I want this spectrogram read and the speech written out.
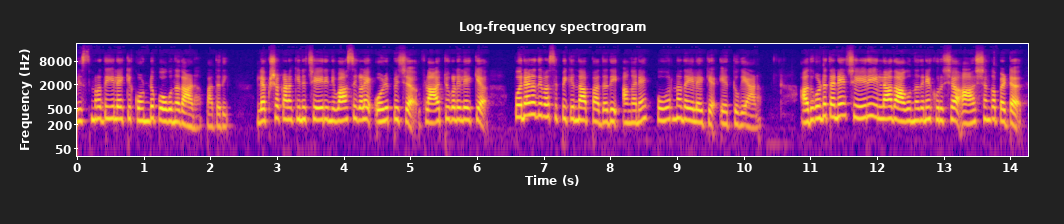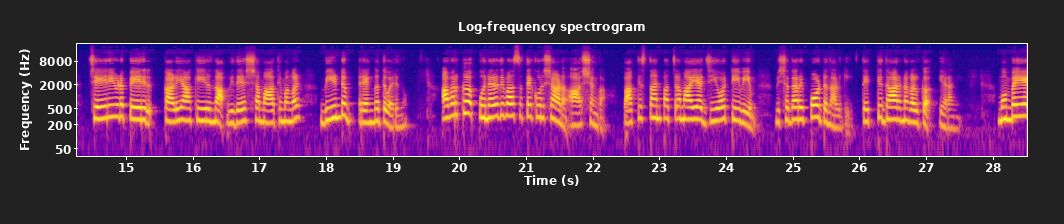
വിസ്മൃതിയിലേക്ക് കൊണ്ടുപോകുന്നതാണ് പദ്ധതി. ലക്ഷക്കണക്കിന് ചേരി നിവാസികളെ ഒഴിപ്പിച്ച് ഫ്ളാറ്റുകളിലേക്ക് പുനരധിവസിപ്പിക്കുന്ന പദ്ധതി അങ്ങനെ പൂർണതയിലേക്ക് എത്തുകയാണ്. അതുകൊണ്ട് തന്നെ ചേരി ഇല്ലാതാകുന്നതിനെക്കുറിച്ച് ആശങ്കപ്പെട്ട് ചേരിയുടെ പേരിൽ കളിയാക്കിയിരുന്ന വിദേശ മാധ്യമങ്ങൾ വീണ്ടും രംഗത്ത് വരുന്നു. അവർക്ക് പുനരധിവാസത്തെക്കുറിച്ചാണ് ആശങ്ക. പാകിസ്ഥാൻ പത്രമായ ജിയോ ടി വിയും വിശദ റിപ്പോർട്ട് നൽകി. തെറ്റിദ്ധാരണകൾക്ക് ഇറങ്ങി. മുംബൈയെ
